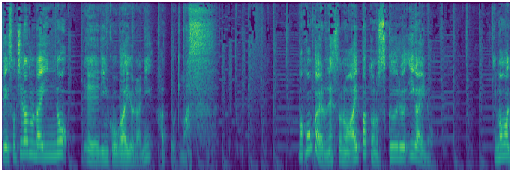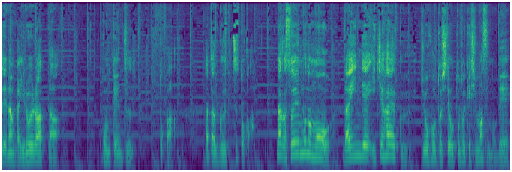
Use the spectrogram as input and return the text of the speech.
でそちらの LINE の、えー、リンクを概要欄に貼っておきます。まあ、今回のね、その iPad のスクール以外の、今までなんかいろいろあったコンテンツとか、あとはグッズとか、なんかそういうものも LINE でいち早く情報としてお届けしますので、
